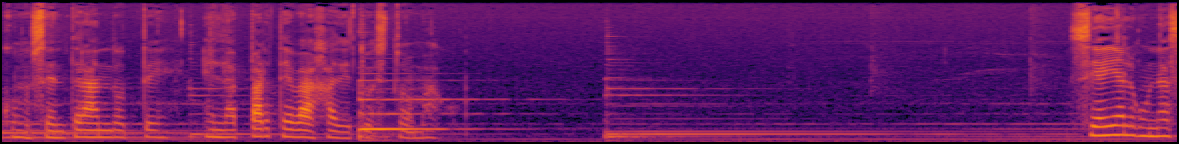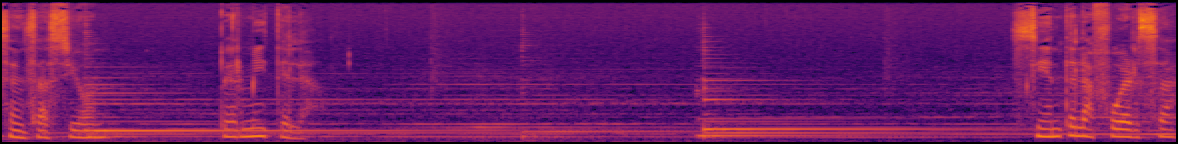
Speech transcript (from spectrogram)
concentrándote en la parte baja de tu estómago. Si hay alguna sensación, permítela. Siente la fuerza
